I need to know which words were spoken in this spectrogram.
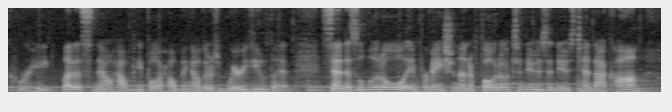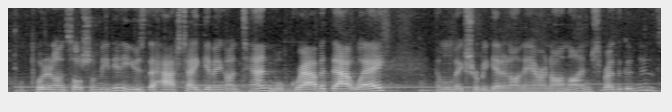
Great. Let us know how people are helping others where you live. Send us a little information and a photo to news at news10.com or put it on social media. Use the hashtag giving on 10. We'll grab it that way and we'll make sure we get it on air and online and spread the good news.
